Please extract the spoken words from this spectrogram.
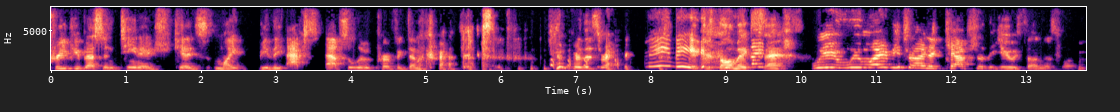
prepubescent teenage kids might be the ax- absolute perfect demographics for this record. Maybe. It just all makes sense. We we might be trying to capture the youth on this one.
